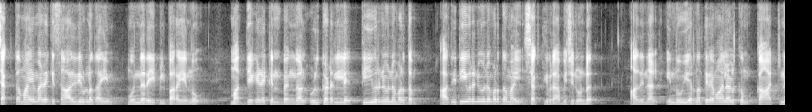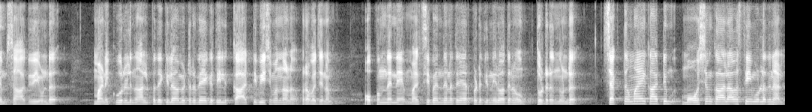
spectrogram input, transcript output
ശക്തമായ മഴയ്ക്ക് സാധ്യതയുള്ളതായും മുന്നറിയിപ്പിൽ പറയുന്നു. മധ്യകിഴക്കൻ ബംഗാൾ ഉൾക്കടലിലെ തീവ്ര ന്യൂനമർദ്ദം അതിതീവ്ര ന്യൂനമർദ്ദമായി ശക്തി പ്രാപിച്ചിട്ടുണ്ട്. അതിനാൽ ഇന്ന് ഉയർന്ന തിരമാലകൾക്കും കാറ്റിനും സാധ്യതയുണ്ട്. മണിക്കൂറിൽ നാൽപ്പത് കിലോമീറ്റർ വേഗതയിൽ കാറ്റ് വീശുമെന്നാണ് പ്രവചനം. ഒപ്പം തന്നെ മത്സ്യബന്ധനത്തിന് ഏർപ്പെടുത്തിയ നിരോധനവും തുടരുന്നുണ്ട്. ശക്തമായ കാറ്റും മോശം കാലാവസ്ഥയും ഉള്ളതിനാൽ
